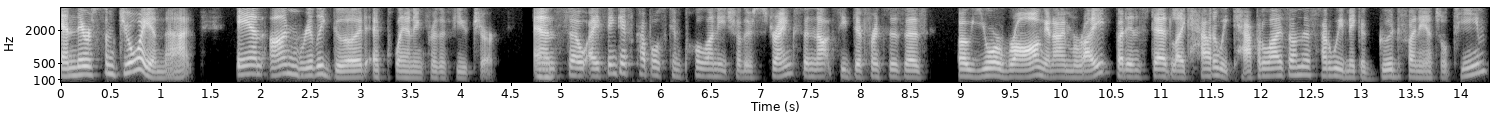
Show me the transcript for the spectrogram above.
And there's some joy in that. And I'm really good at planning for the future. And mm-hmm. so I think if couples can pull on each other's strengths and not see differences as, oh, you're wrong and I'm right, but instead, like, how do we capitalize on this? How do we make a good financial team?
